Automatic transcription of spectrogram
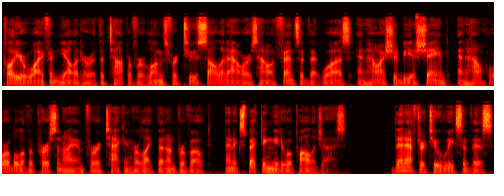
call your wife and yell at her at the top of her lungs for two solid hours how offensive that was and how I should be ashamed and how horrible of a person I am for attacking her like that unprovoked, and expecting me to apologize. Then, after two weeks of this,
